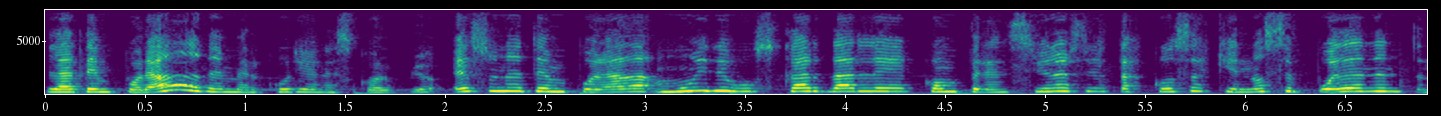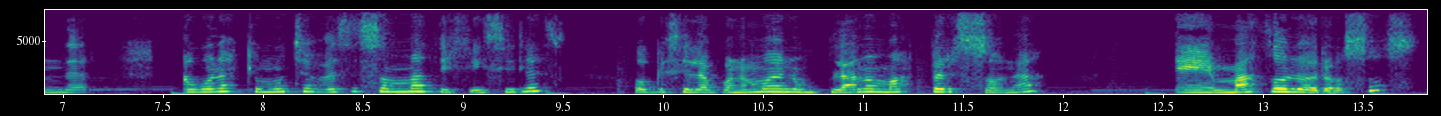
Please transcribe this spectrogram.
la temporada de Mercurio en Escorpio. Es una temporada muy de buscar darle comprensión a ciertas cosas que no se pueden entender. Algunas que muchas veces son más difíciles o que si la ponemos en un plano más persona, eh, más dolorosos.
